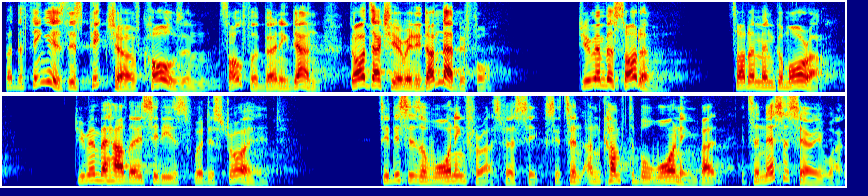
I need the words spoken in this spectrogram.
But the thing is, this picture of coals and sulfur burning down, God's actually already done that before. Do you remember Sodom? Sodom and Gomorrah. Do you remember how those cities were destroyed? See, this is a warning for us, verse 6. It's an uncomfortable warning, but it's a necessary one,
